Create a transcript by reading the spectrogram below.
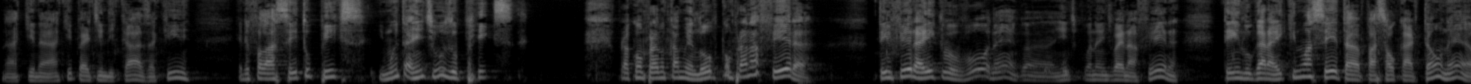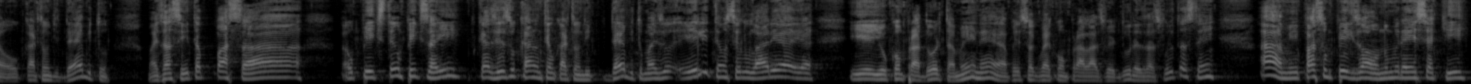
né, aqui, né, aqui pertinho de casa, aqui, ele falou, aceita o Pix. E muita gente usa o Pix para comprar no camelô, para comprar na feira. Tem feira aí que eu vou, né? A gente, quando a gente vai na feira, tem lugar aí que não aceita passar o cartão, né? O cartão de débito, mas aceita passar o Pix. Tem um Pix aí, porque às vezes o cara não tem um cartão de débito, mas ele tem um celular e, e, e o comprador também, né? A pessoa que vai comprar lá as verduras, as frutas, tem. Ah, me passa um Pix, ó, o número é esse aqui,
